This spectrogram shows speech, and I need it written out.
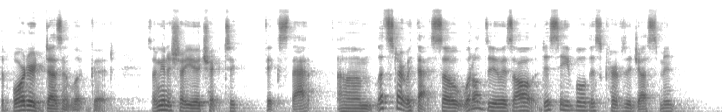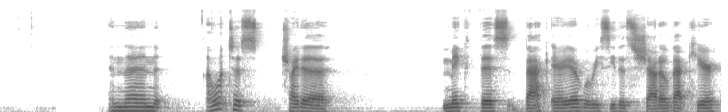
the border doesn't look good. So I'm going to show you a trick to fix that. Um, let's start with that. So what I'll do is I'll disable this curves adjustment. And then I want to try to make this back area where we see this shadow back here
